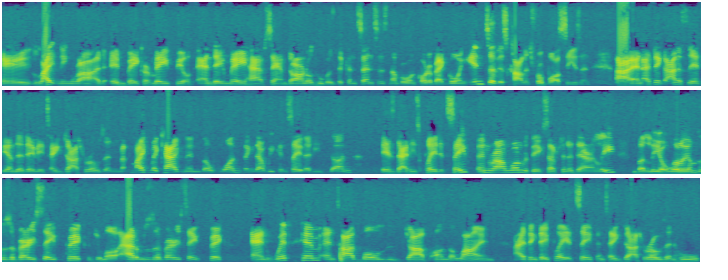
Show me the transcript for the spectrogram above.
a lightning rod in Baker Mayfield, and they may have Sam Darnold, who was the consensus number one quarterback going into this college football season. Uh, and I think honestly, at the end of the day, they take Josh Rosen. Mike Maccagnan, the one thing that we can say that he's done is that he's played it safe in round one, with the exception of Darron Lee. But Leo Williams was a very safe pick. Jamal Adams was a very safe pick. And with him and Todd Bowles' job on the line, I think they play it safe and take Josh Rosen, who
